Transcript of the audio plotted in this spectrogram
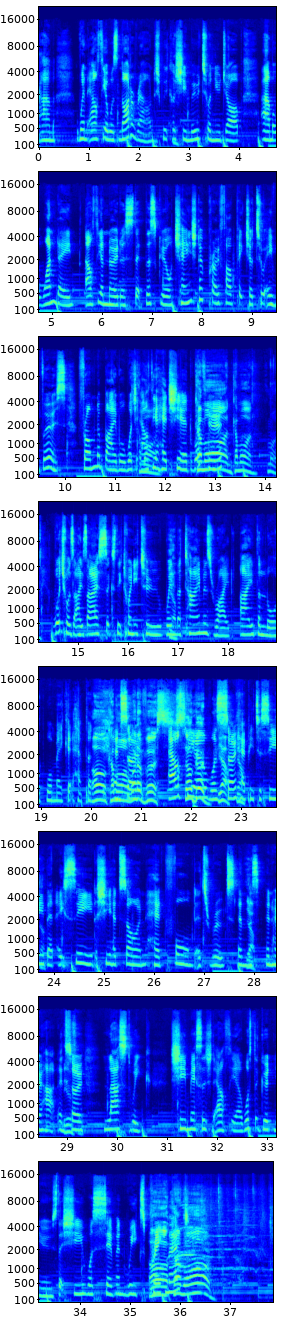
um, when Althea was not around because she moved to a new job, um, one day Althea noticed that this girl changed her profile picture to a verse from the Bible, which Come Althea on. had shared with Come her on, come on, come on. which was Isaiah 60 22. When Yep. the time is right, I, the Lord, will make it happen. Oh, come And on, so what a verse. Althea So was Yeah, so yeah. happy to see that a seed she had sown had formed its roots in Yeah. this in her heart. And so last week, she messaged Althea with the good news that she was seven weeks Oh, pregnant. come on.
